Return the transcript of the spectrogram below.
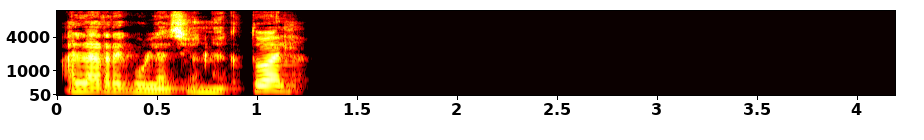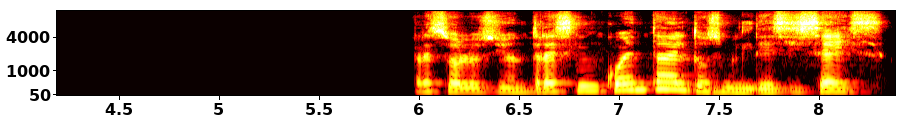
a la regulación actual. Resolución 350 del 2016,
